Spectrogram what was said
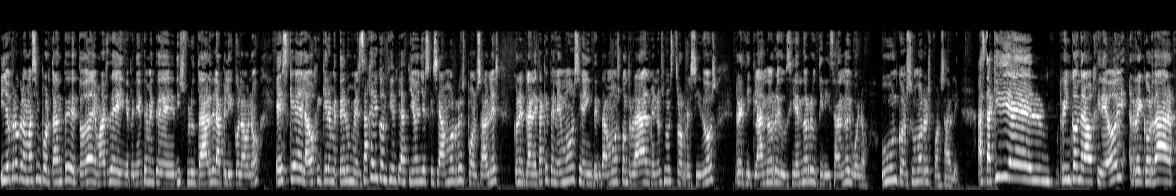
Y yo creo que lo más importante de todo, además de independientemente de disfrutar de la película o no, es que la OGI quiere meter un mensaje de concienciación y es que seamos responsables con el planeta que tenemos e intentamos controlar al menos nuestros residuos reciclando, reduciendo, reutilizando y bueno, un consumo responsable. Hasta aquí el rincón de la OGI de hoy. Recordar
